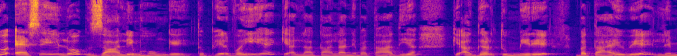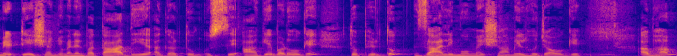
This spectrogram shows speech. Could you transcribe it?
تو ایسے ہی لوگ ظالم ہوں گے۔ تو پھر وہی ہے کہ اللہ تعالیٰ نے بتا دیا کہ اگر تم میرے بتائے ہوئے لمیٹیشن جو میں نے بتا دیے اگر تم اس سے آگے بڑھو گے تو پھر تم ظالموں میں شامل ہو جاؤ گے۔ اب ہم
